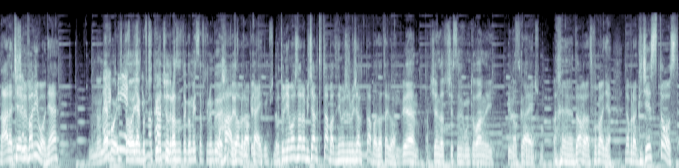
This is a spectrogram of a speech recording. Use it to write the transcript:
No ale cię Szymon. wywaliło, nie? No A nie, bo jakimi to jakby wczytujecie blokami? od razu do tego miejsca, w którym byłeś. Aha, jest dobra, pięć okej. sekund Bo tu nie można robić alt taba, nie możesz robić alt taba, dlatego. Wiem, a chciałem zobaczyć, czy jestem wybuntowany i tyle z tego Okej. poszło. dobra, spokojnie. Dobra, gdzie jest tost?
